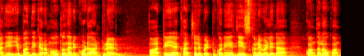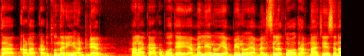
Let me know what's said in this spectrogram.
అది ఇబ్బందికరం అవుతుందని కూడా అంటున్నారు. పార్టీయే ఖర్చులు పెట్టుకుని తీసుకుని వెళ్ళినా కొంతలో కొంత కళ కడుతుందని అంటున్నారు. అలా కాకపోతే ఎమ్మెల్యేలు ఎంపీలు ఎమ్మెల్సీలతో ధర్నా చేసినా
